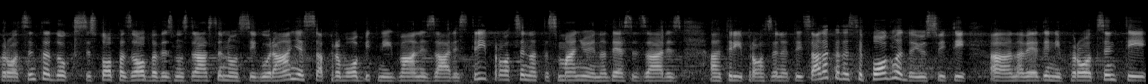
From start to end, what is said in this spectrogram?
Procenta, dok se stopa za obavezno zdravstveno osiguranje sa prvobitnih 12,3% smanjuje na 10,3%. Sada kada se pogledaju svi ti navedeni procenti,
